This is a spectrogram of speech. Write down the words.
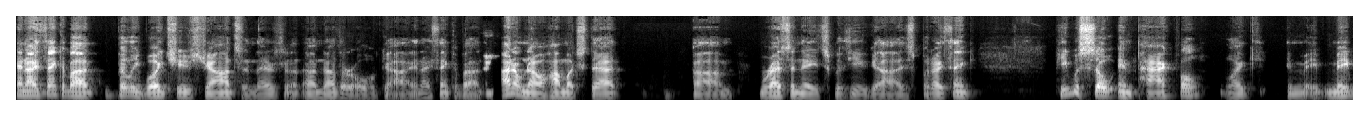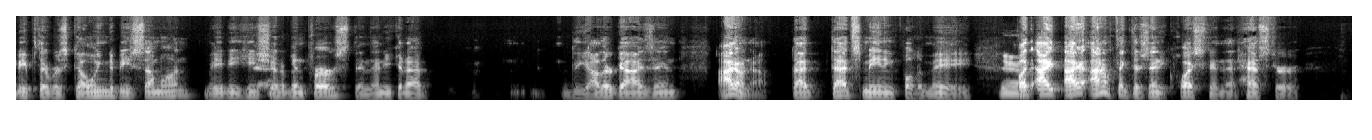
and I think about Billy White Shoes Johnson. There's a, another old guy, and I think about I don't know how much that um, resonates with you guys, but I think he was so impactful. Like maybe if there was going to be someone, maybe he yeah. should have been first, and then you could have the other guys in. I don't know. That that's meaningful to me. Yeah. But I, I I don't think there's any question that Hester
